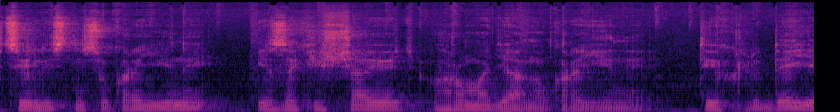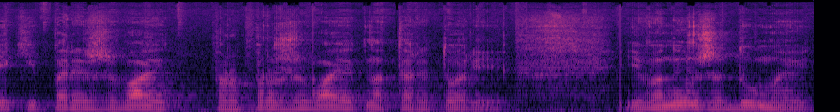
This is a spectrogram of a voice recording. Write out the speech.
цілісність України і захищають громадян України, тих людей, які переживають, проживають на території. І вони вже думають,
